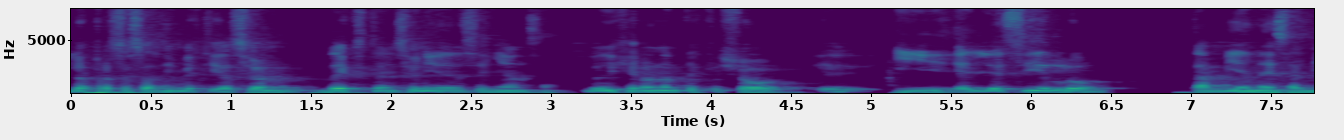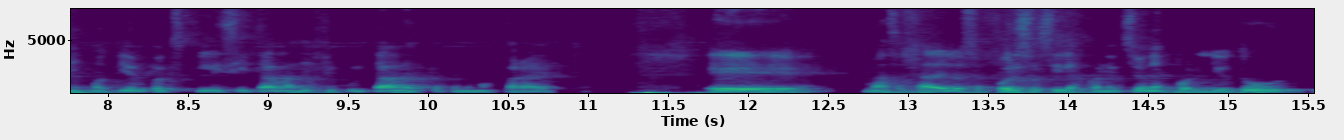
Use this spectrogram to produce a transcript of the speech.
los procesos de investigación, de extensión y de enseñanza. Lo dijeron antes que yo, eh, y el decirlo también es al mismo tiempo explicitar las dificultades que tenemos para esto. Eh, más allá de los esfuerzos y las conexiones por YouTube,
